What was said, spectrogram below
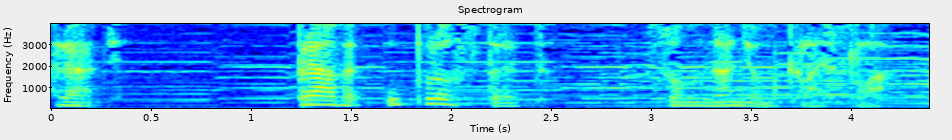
Hľaď, práve uprostred som na ňom klesla.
